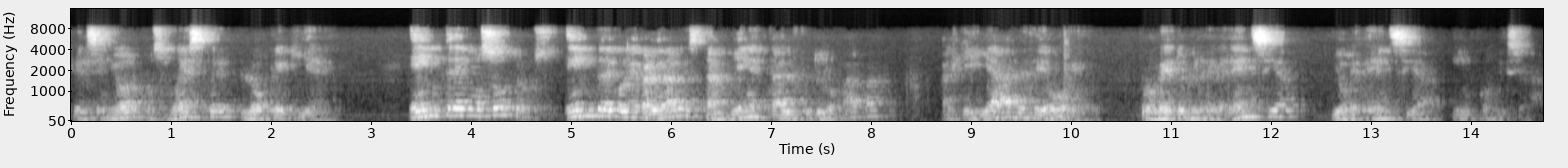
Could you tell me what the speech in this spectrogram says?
Que el Señor os muestre lo que quiere. Entre vosotros, entre el colegio de cardenales, también está el futuro Papa, al que ya desde hoy prometo mi reverencia y obediencia incondicional.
